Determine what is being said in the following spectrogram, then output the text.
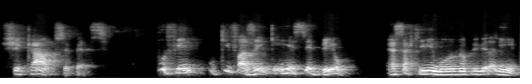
checar o CPS. Por fim, o que fazer em quem recebeu essa quimioimuno na primeira linha?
